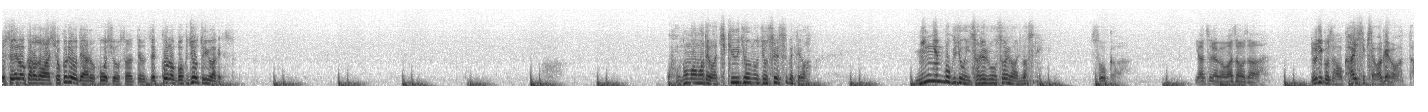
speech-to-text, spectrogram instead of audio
女性の体は食料である胞子を育てる絶好の牧場というわけです。このままでは地球上の女性全てが人間牧場にされる恐れがありますね。そうか。奴らがわざわざ瑠璃子さんを返してきたわけが分かった。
